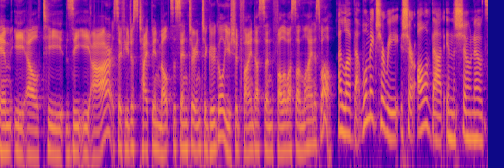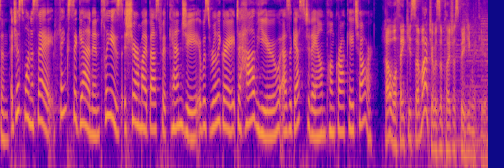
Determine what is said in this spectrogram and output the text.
M E L T Z E R. So, if you just type in Meltzer Center into Google, you should find us and follow us online as well. I love that. We'll make sure we share all of that that in the show notes. And I just want to say thanks again. And please share my best with Kenji. It was really great to have you as a guest today on Punk Rock HR. Oh, well, thank you so much. It was a pleasure speaking with you.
